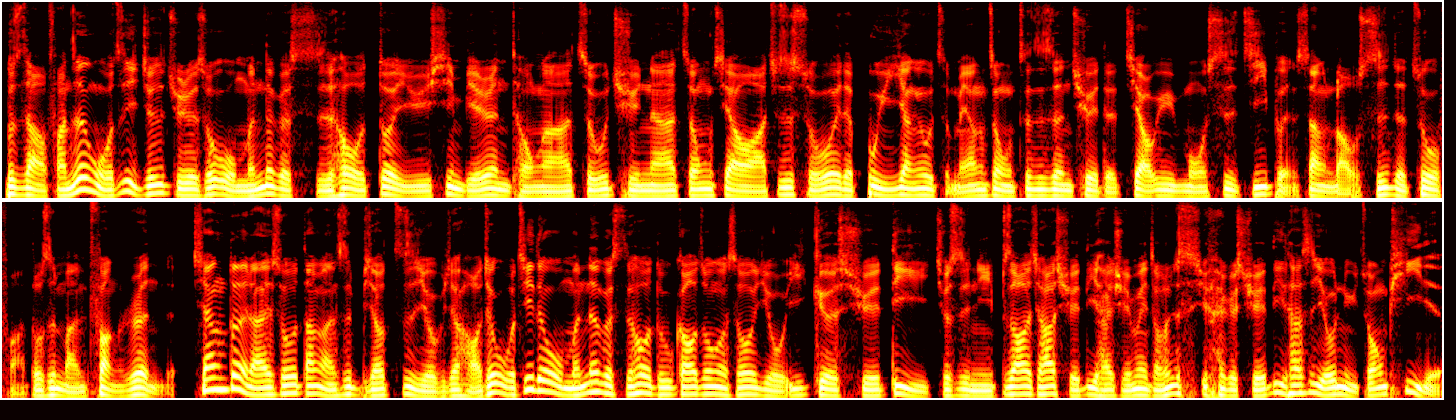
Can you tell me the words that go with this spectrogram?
不知道，反正我自己就是觉得说，我们那个时候对于性别认同啊、族群啊、宗教啊，就是所谓的不一样又怎么样这种政治正确的教育模式，基本上老师的做法都是蛮放任的。相对来说，当然是比较自由比较好。就我记得我们那个时候读高中的时候，有一个学弟，就是你不知道叫他学弟还是学妹，总之就是有一个学弟，他是有女装癖的。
